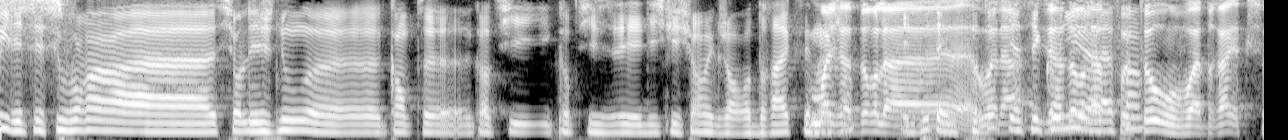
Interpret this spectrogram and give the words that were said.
Il était souvent euh, sur les genoux euh, quand euh, quand il quand il faisait des discussions avec genre Drax. Et Moi, j'adore Et la. coup, t'as une photo voilà, qui est assez connue à la, la fin. photo où on voit Drax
